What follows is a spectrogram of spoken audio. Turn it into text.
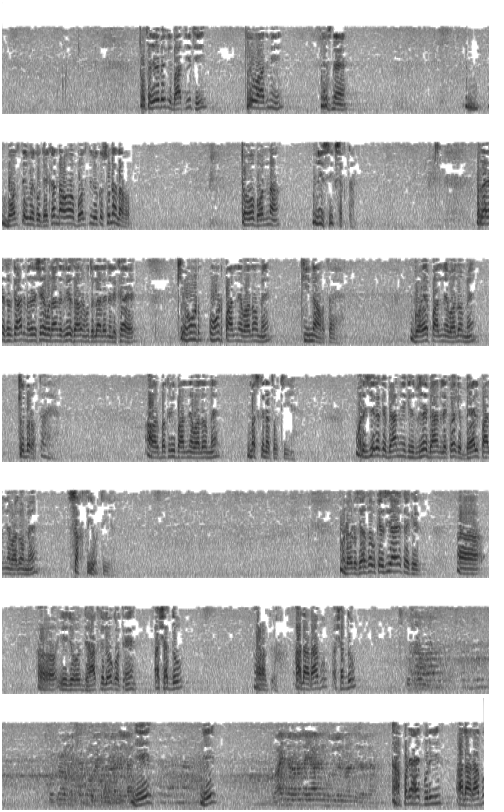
تو تجربے کی بات یہ تھی کہ وہ آدمی اس نے بولتے ہوئے کو دیکھا نہ ہو، بولتے ہوئے کو سنا نہ ہو، تو وہ بولنا نہیں سیکھ سکتا۔ سرکار مدرسہ مولانا ذکریہ صاحب رحمۃ اللہ علیہ نے لکھا ہے کہ اونٹ اونٹ پالنے والوں میں کینا ہوتا ہے، گوئے پالنے والوں میں کبر ہوتا ہے۔ اور بکری پالنے والوں میں مسکنت ہوتی ہے۔ اور اس جگہ کے بیان میں کسی دوسرے بیان میں لکھا ہے کہ بیل پالنے والوں میں سختی ہوتی ہے۔ ڈاکٹر سیاح صاحب کیسی آئے تھے کہ یہ جو دیہات کے لوگ ہوتے ہیں اشد اعلی راب اشد جی۔ جی؟ پڑے آئے پوری اعلی راب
